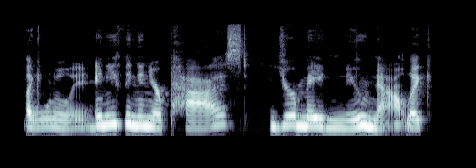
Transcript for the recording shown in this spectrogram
like totally. anything in your past you're made new now like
